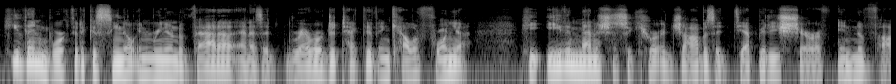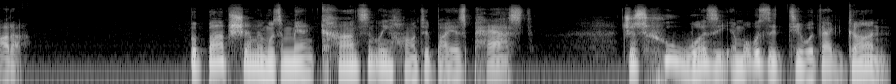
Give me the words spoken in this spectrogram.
He then worked at a casino in Reno, Nevada, and as a railroad detective in California. He even managed to secure a job as a deputy sheriff in Nevada. But Bob Sherman was a man constantly haunted by his past. Just who was he and what was the deal with that gun?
